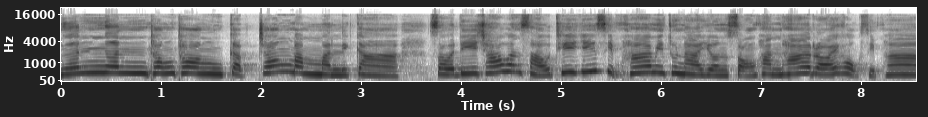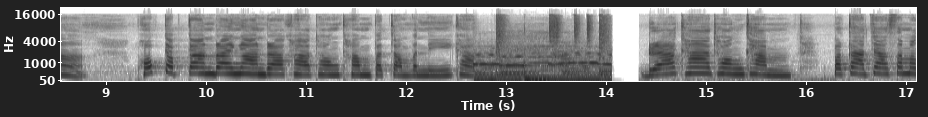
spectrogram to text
เงินเงินทองทองกับช่องมัมมันลิกา สวัสดีเช้าวันเสาร์ที่ 25 มิถุนายน 2565 พบกับการรายงานราคาทองคำประจำวันนี้ค่ะ ราคาทองคำประกาศจากสมา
